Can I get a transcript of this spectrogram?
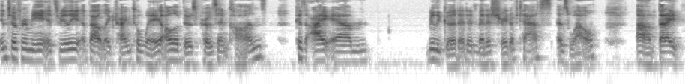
and so for me, it's really about like trying to weigh all of those pros and cons because I am really good at administrative tasks as well, um, but I,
